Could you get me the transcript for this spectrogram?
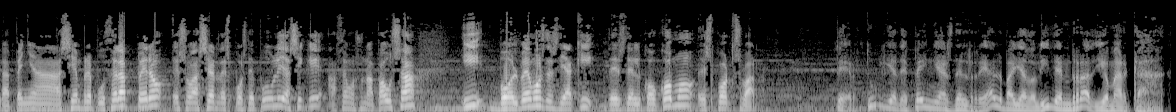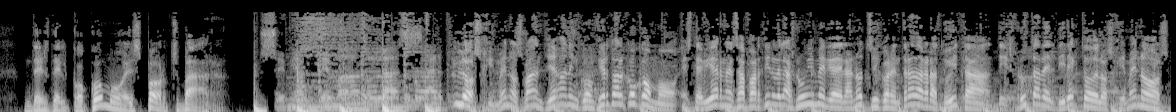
La peña siempre pucela, pero eso va a ser después de Publi, así que hacemos una pausa y volvemos desde aquí, desde el Cocomo Sports Bar. Tertulia de Peñas del Real Valladolid en Radio Marca. Desde el Cocomo Sports Bar. Los Jimenos Band llegan en concierto al Cocomo este viernes a partir de las 9 y media de la noche y con entrada gratuita. Disfruta del directo de los Jimenos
